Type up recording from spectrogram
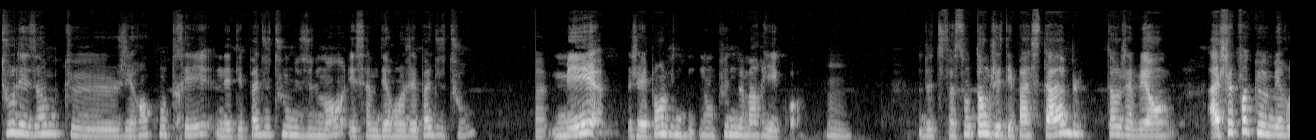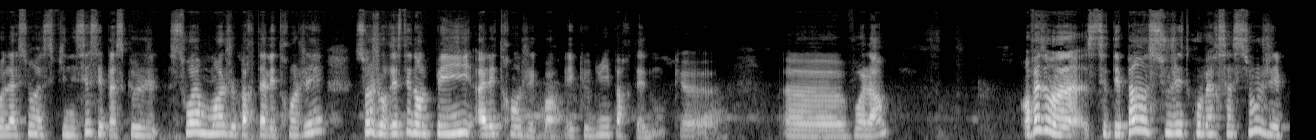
tous les hommes que j'ai rencontrés n'étaient pas du tout musulmans et ça me dérangeait pas du tout mais j'avais pas envie non plus de me marier, quoi. Hmm. De toute façon, tant que j'étais pas stable, tant que j'avais à chaque fois que mes relations se finissaient, c'est parce que soit moi je partais à l'étranger, soit je restais dans le pays à l'étranger, quoi, et que lui il partait. Donc euh, euh, voilà. En fait, c'était pas un sujet de conversation. J'ai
